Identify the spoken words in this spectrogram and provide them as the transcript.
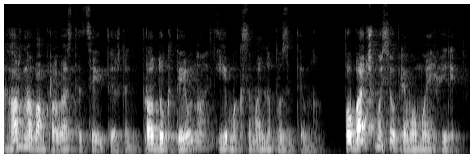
Гарно вам провести цей тиждень. Продуктивно і максимально позитивно. Побачимося у прямому ефірі.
